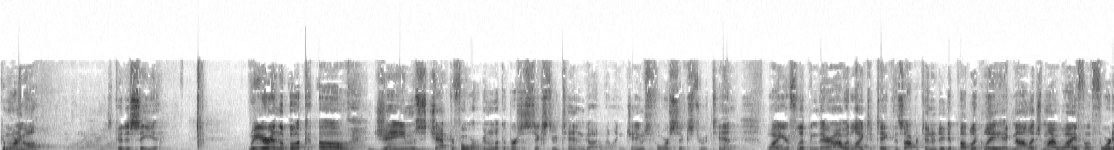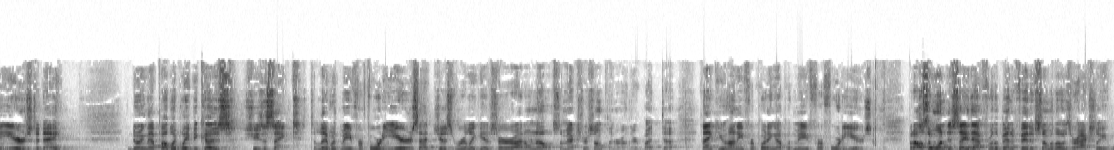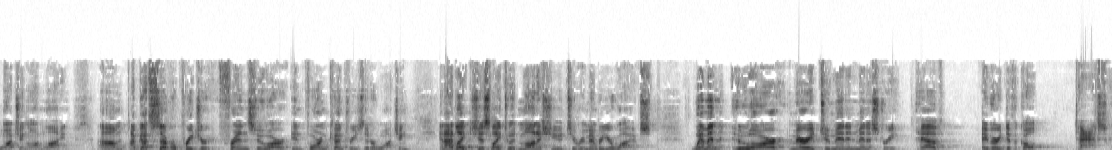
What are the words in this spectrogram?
Good morning, all. It's good to see you. We are in the book of James, chapter 4. We're going to look at verses 6 through 10, God willing. James 4, 6 through 10. While you're flipping there, I would like to take this opportunity to publicly acknowledge my wife of 40 years today. I'm doing that publicly because she's a saint. To live with me for 40 years, that just really gives her, I don't know, some extra something or other. But uh, thank you, honey, for putting up with me for 40 years. But I also wanted to say that for the benefit of some of those who are actually watching online. Um, I've got several preacher friends who are in foreign countries that are watching, and I'd like just like to admonish you to remember your wives. Women who are married to men in ministry have a very difficult task.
